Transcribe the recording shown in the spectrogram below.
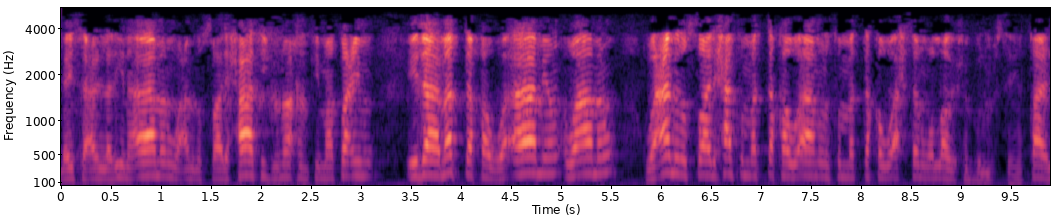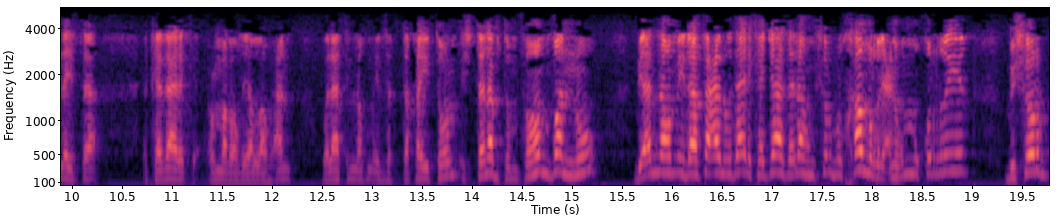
ليس على الذين آمنوا وعملوا الصالحات جناح فيما طعموا. إذا ما اتقوا وآمنوا, وآمنوا وعملوا الصالحات ثم اتقوا وآمنوا ثم اتقوا وأحسنوا والله يحب المحسنين. قال ليس كذلك عمر رضي الله عنه. ولكنهم إذا اتقيتم اجتنبتم فهم ظنوا بأنهم إذا فعلوا ذلك جاز لهم شرب الخمر يعني هم مقرين بشرب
